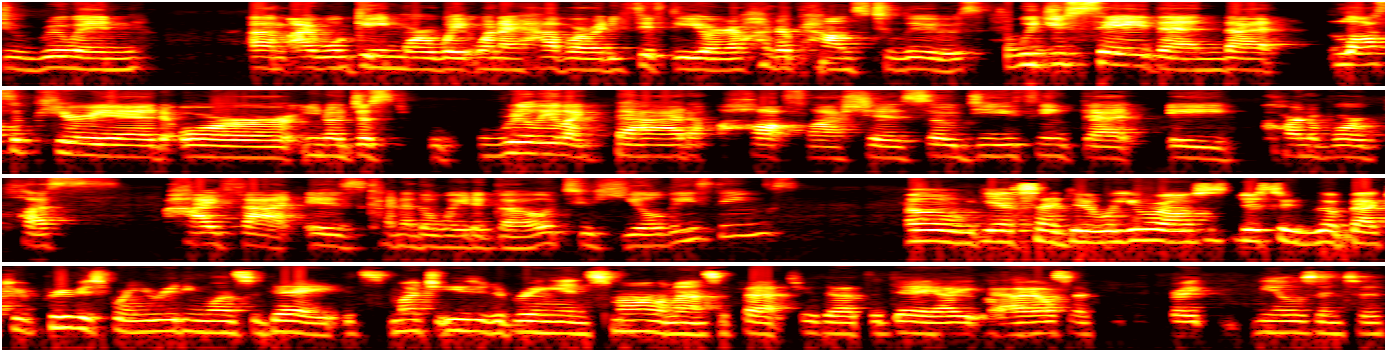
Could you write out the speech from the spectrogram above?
to ruin um, I will gain more weight when I have already 50 or 100 pounds to lose. Would you say then that loss of period or you know just really like bad hot flashes. So do you think that a carnivore plus high fat is kind of the way to go to heal these things? Oh yes i do. Well you were also just to go back to your previous point you're eating once a day. It's much easier to bring in small amounts of fat throughout the day. I, I also break meals into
